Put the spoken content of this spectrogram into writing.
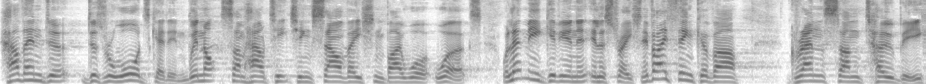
How then do, does rewards get in? We're not somehow teaching salvation by works. Well, let me give you an illustration. If I think of our grandson Toby,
